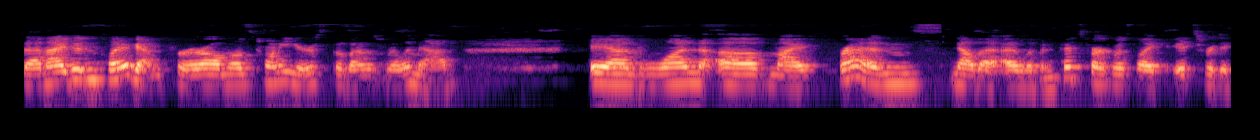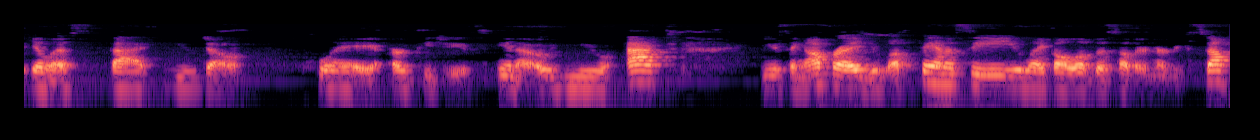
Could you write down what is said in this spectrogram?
then I didn't play again for almost 20 years because I was really mad. And one of my friends, now that I live in Pittsburgh, was like, it's ridiculous that you don't play RPGs. You know, you act, you sing opera, you love fantasy, you like all of this other nerdy stuff.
